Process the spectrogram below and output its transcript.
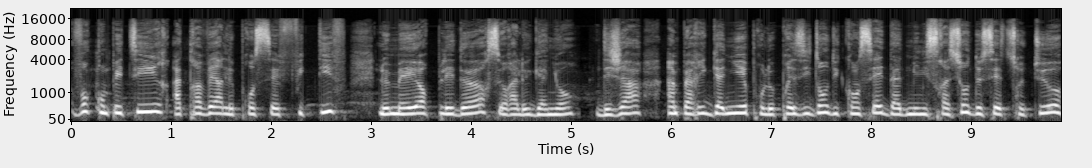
vont compétir à travers les procès fictifs. Le meilleur plaideur sera le gagnant. Déjà, un pari gagné pour le président du conseil d'administration de cette structure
